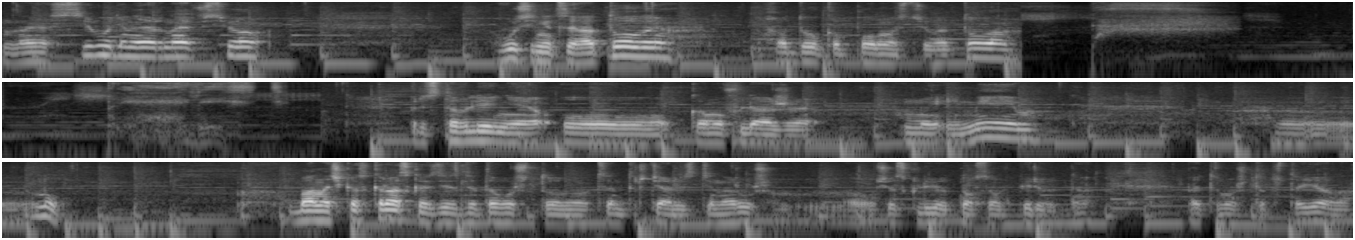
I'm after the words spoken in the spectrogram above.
на сегодня, наверное, все. Гусеницы готовы, ходовка полностью готова. Представление о камуфляже мы имеем. Э, Ну, баночка с краской здесь для того, что центр тяжести нарушен. Он сейчас клюет носом вперед, да? Поэтому, чтобы стояло.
